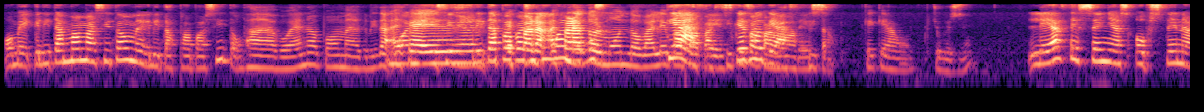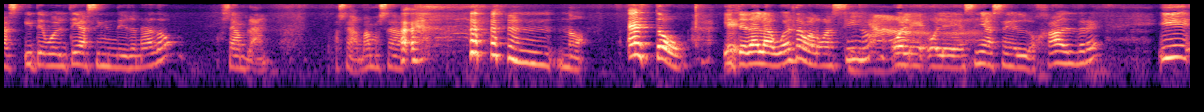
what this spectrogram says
O me gritas mamacita o me gritas papacito. Ah, bueno, pues me gritas. Bueno, es que si me gritas es papacito, para, es para todo el mundo, ¿vale? ¿Qué haces? ¿Qué es lo que haces? ¿Qué, qué hago? Yo qué sé. ¿Le haces señas obscenas y te volteas indignado? O sea, en plan. O sea, vamos a. No. ¡Esto! Y te da la vuelta o algo así, ¿no? O le, o le enseñas el hojaldre. Y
